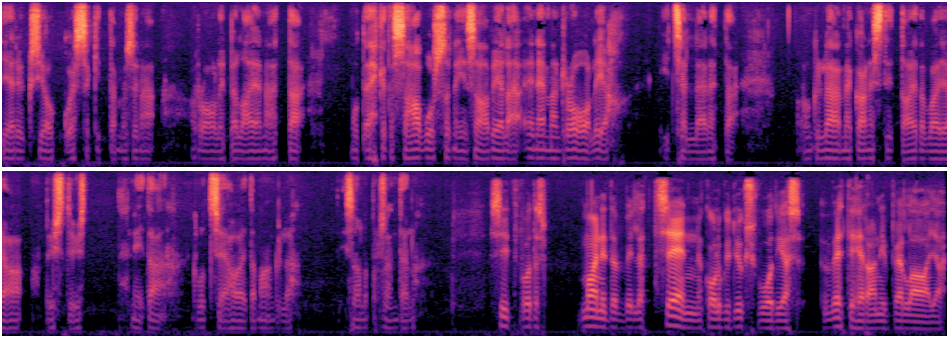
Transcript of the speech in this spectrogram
tier joukkuessakin tämmöisenä roolipelaajana, että, mutta ehkä tässä havussa niin saa vielä enemmän roolia itselleen, että on kyllä mekanisti taitava ja pystyy niitä klutseja hoitamaan kyllä isolla prosenteilla. Sitten voitaisiin mainita vielä Chen, 31-vuotias veteraanipelaaja,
